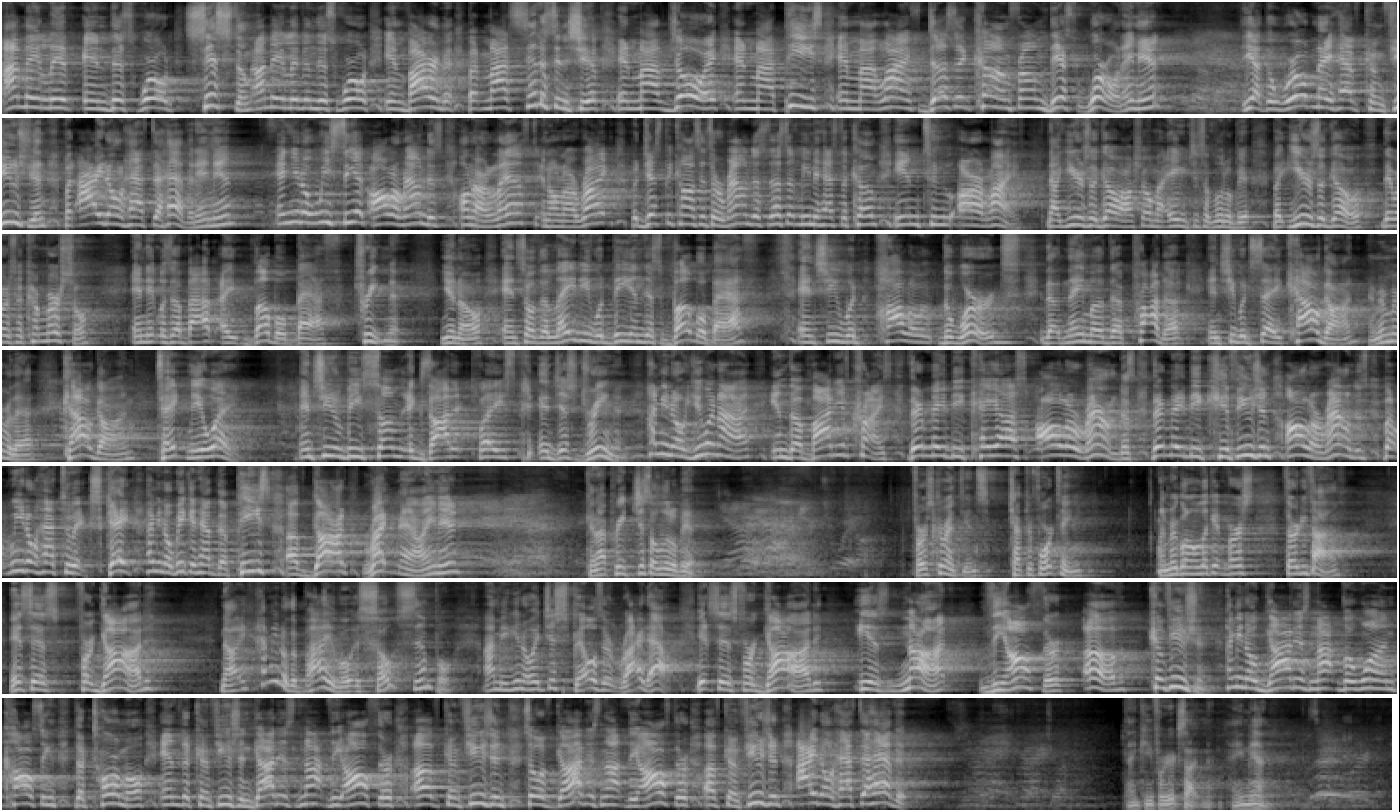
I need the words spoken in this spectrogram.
I may live in this world system, I may live in this world environment, but my citizenship and my joy and my peace and my life doesn't come from this world. Amen? Yeah, the world may have confusion, but I don't have to have it. Amen? And you know, we see it all around us on our left and on our right, but just because it's around us doesn't mean it has to come into our life. Now, years ago, I'll show my age just a little bit, but years ago, there was a commercial and it was about a bubble bath treatment, you know. And so the lady would be in this bubble bath and she would hollow the words, the name of the product, and she would say, Calgon, I remember that, Calgon, take me away and she would be some exotic place and just dreaming. How I many know you and I, in the body of Christ, there may be chaos all around us, there may be confusion all around us, but we don't have to escape. How I many know we can have the peace of God right now? Amen? Amen. Can I preach just a little bit? 1 Corinthians chapter 14, and we're going to look at verse 35. It says, For God, now, how many know the Bible is so simple? I mean, you know, it just spells it right out. It says, For God is not the author of confusion. I mean, no, God is not the one causing the turmoil and the confusion. God is not the author of confusion. So if God is not the author of confusion, I don't have to have it. Thank you for your excitement. Amen.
